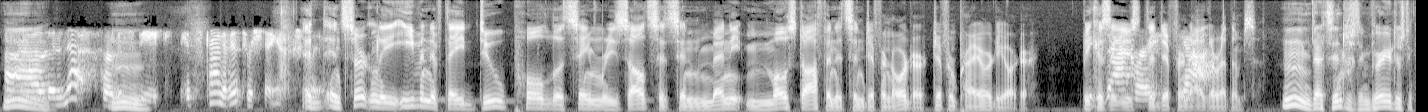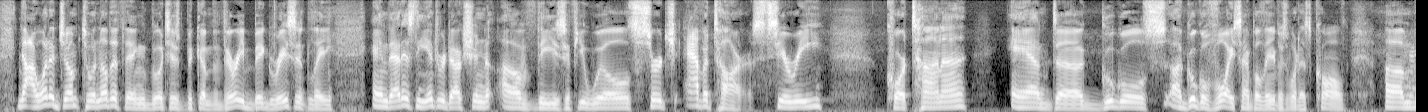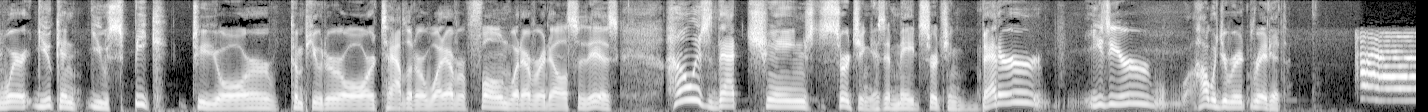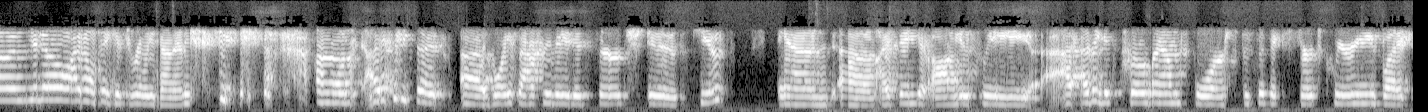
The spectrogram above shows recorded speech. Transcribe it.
uh, the net, so to speak. It's kind of interesting, actually. And, and certainly, even if they do pull the same results, it's in many, most often, it's in different order, different priority order, because exactly. they use the different yeah. algorithms. Mm, that's interesting. Very interesting. Now, I want to jump to another thing which has become very big recently, and that is the introduction of these, if you will, search avatars Siri, Cortana, and uh, Google's uh, Google Voice, I believe, is what it's called, um, mm-hmm. where you can you speak to your computer or tablet or whatever phone, whatever it else it is. How has that changed searching? Has it made searching better, easier? How would you rate it? Uh, you know, I don't think it's really done anything. um, I think that uh, voice activated search is cute. And um, I think it obviously, I, I think it's programmed for specific search queries like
